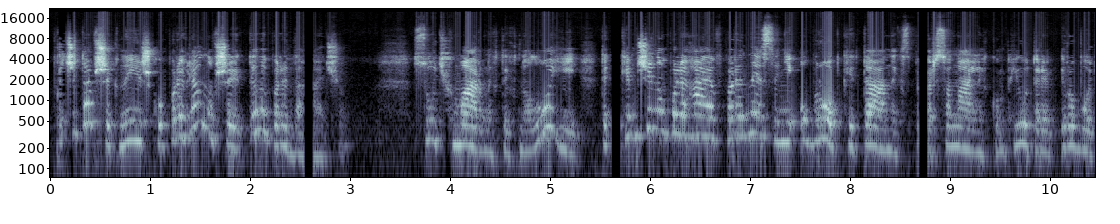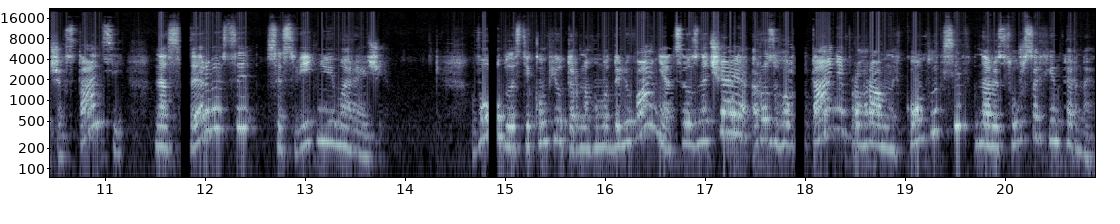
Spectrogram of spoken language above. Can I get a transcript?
прочитавши книжку, переглянувши телепередачу. Суть хмарних технологій таким чином полягає в перенесенні обробки даних з персональних комп'ютерів і робочих станцій на сервіси всесвітньої мережі. В області комп'ютерного моделювання це означає розгортання програмних комплексів на ресурсах інтернет.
